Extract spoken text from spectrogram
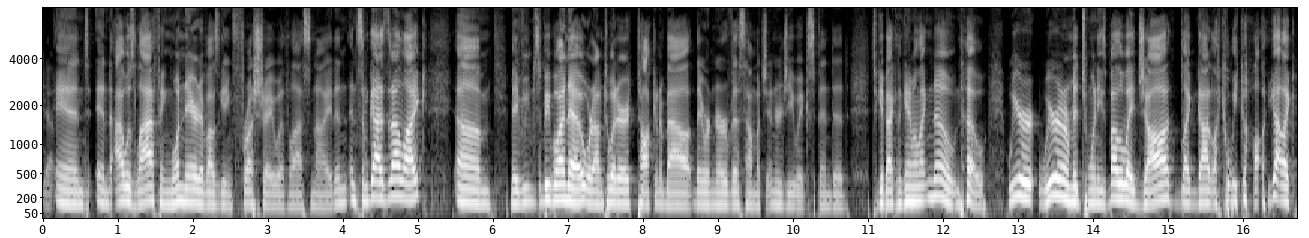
Yeah. And and I was laughing. One narrative I was getting frustrated with last night, and and some guys that I like, um, maybe some people I know were on Twitter talking about they were nervous how much energy we expended to get back in the game. I'm like, no, no, we're we're in our mid twenties. By the way, Ja like got like a week off. He got like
